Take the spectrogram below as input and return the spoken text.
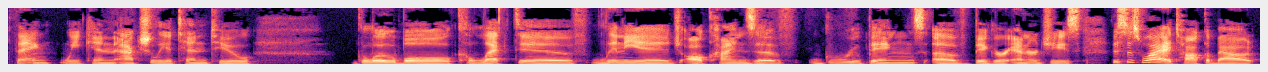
thing. We can actually attend to global, collective, lineage, all kinds of groupings of bigger energies. This is why I talk about,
